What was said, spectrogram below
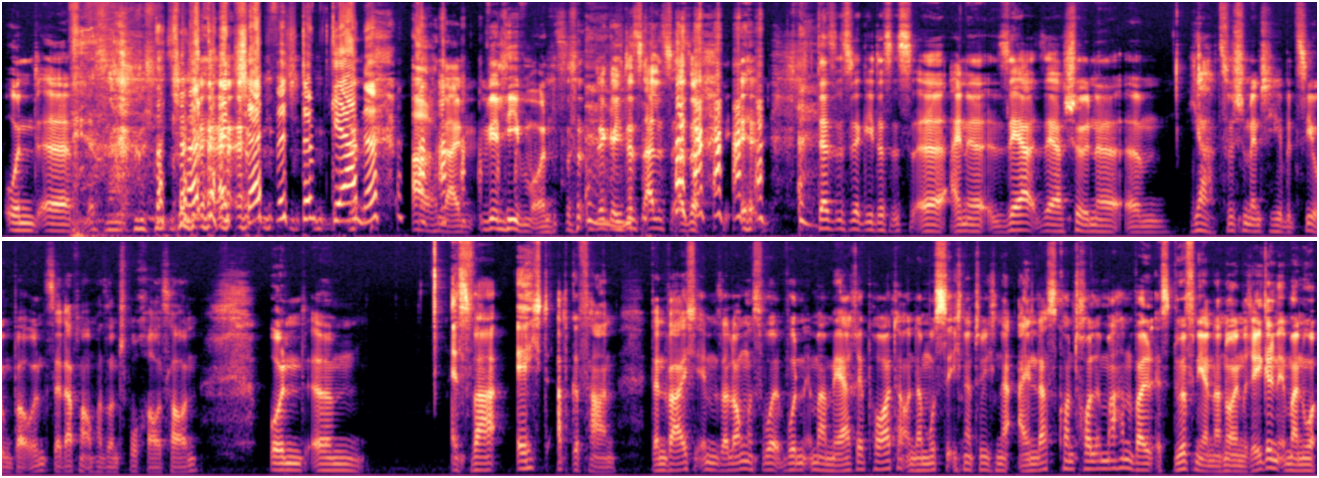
Und äh, das Hört mein Chef bestimmt gerne. Ach nein, wir lieben uns. Wirklich, das ist alles, also äh, das ist wirklich, das ist äh, eine sehr, sehr schöne, ähm, ja, zwischenmenschliche Beziehung bei uns. Da darf man auch mal so einen Spruch raushauen. Und ähm, Es war echt abgefahren. Dann war ich im Salon, es wurden immer mehr Reporter und dann musste ich natürlich eine Einlasskontrolle machen, weil es dürfen ja nach neuen Regeln immer nur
